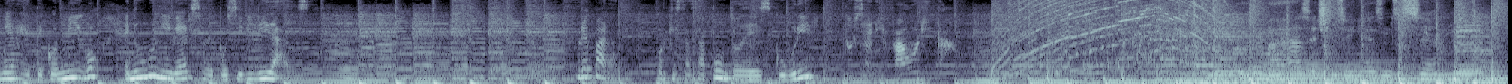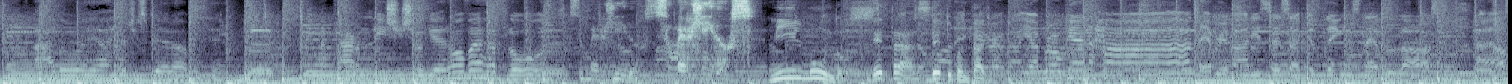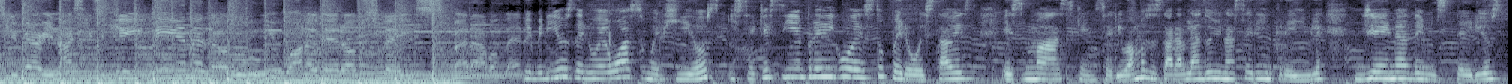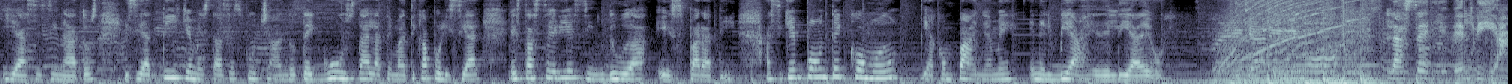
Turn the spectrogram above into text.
sumérgete conmigo en un universo de posibilidades. Prepárate, porque estás a punto de descubrir tu serie favorita. Sumergidos, sumergidos. Mil mundos detrás de tu pantalla. Bienvenidos de nuevo a Sumergidos y sé que siempre digo esto, pero esta vez es más que en serio. Vamos a estar hablando de una serie increíble llena de misterios y asesinatos y si a ti que me estás escuchando te gusta la temática policial, esta serie sin duda es para ti. Así que ponte cómodo y acompáñame en el viaje del día de hoy. La serie del día.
